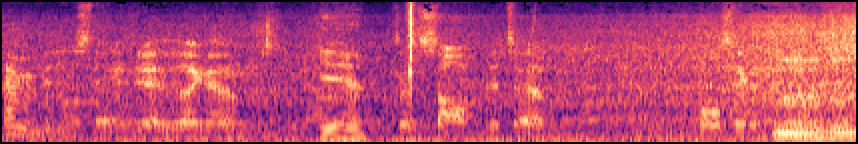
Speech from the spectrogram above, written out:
I remember these things. Yeah, they're like a, Yeah. it's a soft, it's a pulsing. Mm-hmm.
